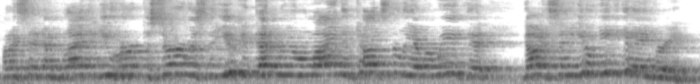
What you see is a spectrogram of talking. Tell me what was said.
But I said, I'm glad that you heard the service, that you could that be reminded constantly every week that God is saying, You don't need to get angry.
